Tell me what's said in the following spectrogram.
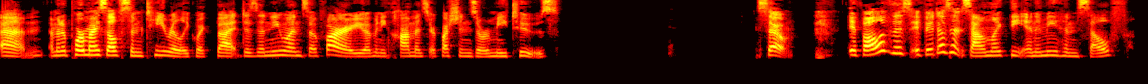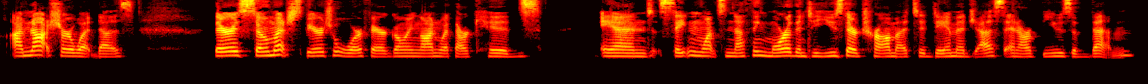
Um, I'm going to pour myself some tea really quick, but does anyone so far, you have any comments or questions or me too's? So, if all of this, if it doesn't sound like the enemy himself, I'm not sure what does. There is so much spiritual warfare going on with our kids, and Satan wants nothing more than to use their trauma to damage us and our views of them.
